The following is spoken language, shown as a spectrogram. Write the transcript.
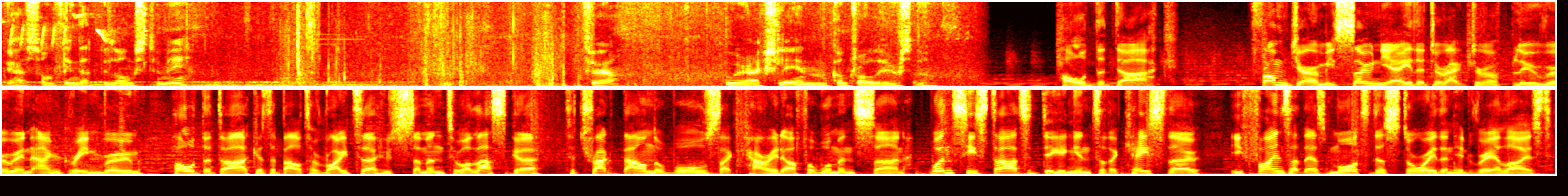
You have something that belongs to me? We're actually in control here, so... Hold the Dark From Jeremy Saulnier, the director of Blue Ruin and Green Room, Hold the Dark is about a writer who's summoned to Alaska to track down the wolves that carried off a woman's son. Once he starts digging into the case, though, he finds that there's more to the story than he'd realized.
